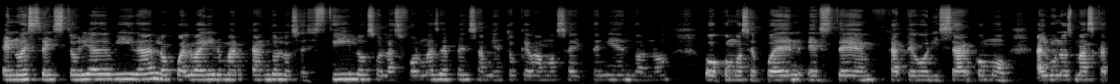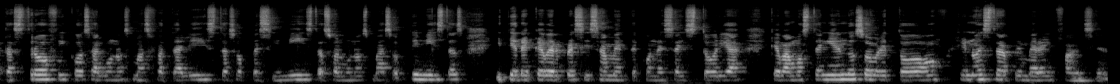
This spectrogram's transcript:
en nuestra historia de vida, lo cual va a ir marcando los estilos o las formas de pensamiento que vamos a ir teniendo, ¿no? O cómo se pueden este, categorizar como algunos más catastróficos, algunos más fatalistas o pesimistas o algunos más optimistas y tiene que ver precisamente con esa historia que vamos teniendo, sobre todo en nuestra primera infancia.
